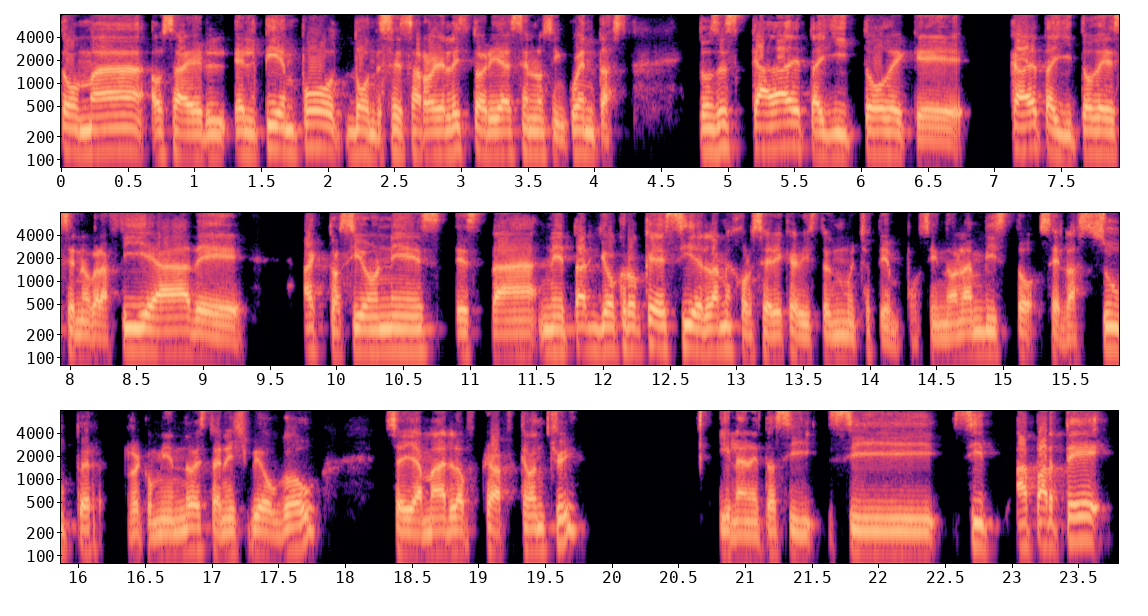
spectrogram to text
toma, o sea, el, el tiempo donde se desarrolla la historia es en los 50. Entonces, cada detallito de que, cada detallito de escenografía, de actuaciones, está neta. Yo creo que sí es la mejor serie que he visto en mucho tiempo. Si no la han visto, se la súper recomiendo. Está en HBO Go se llama Lovecraft Country. Y la neta, sí, sí, sí, aparte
